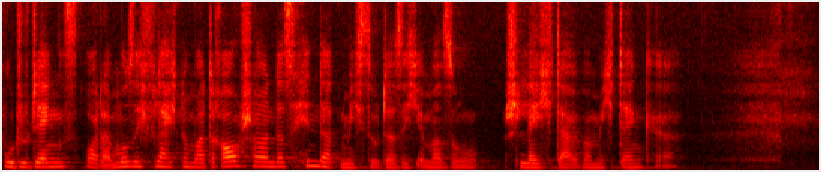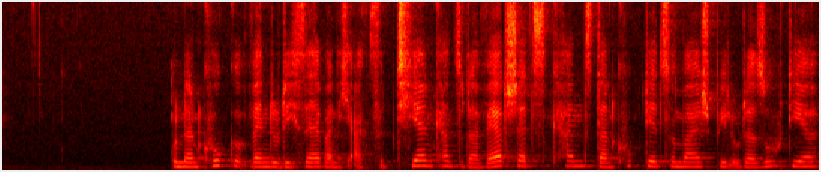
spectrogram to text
wo du denkst, oh, da muss ich vielleicht nochmal drauf schauen, das hindert mich so, dass ich immer so schlecht da über mich denke. Und dann guck, wenn du dich selber nicht akzeptieren kannst oder wertschätzen kannst, dann guck dir zum Beispiel oder such dir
